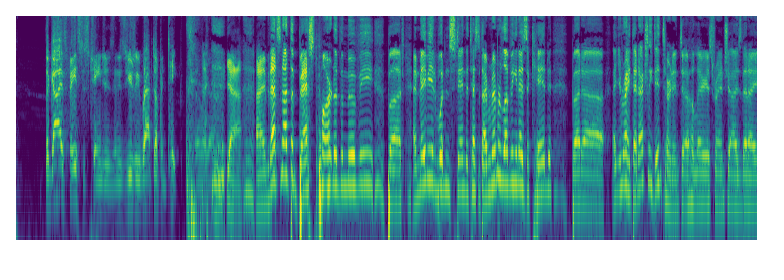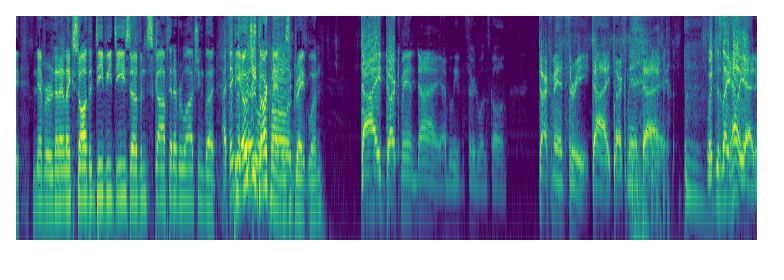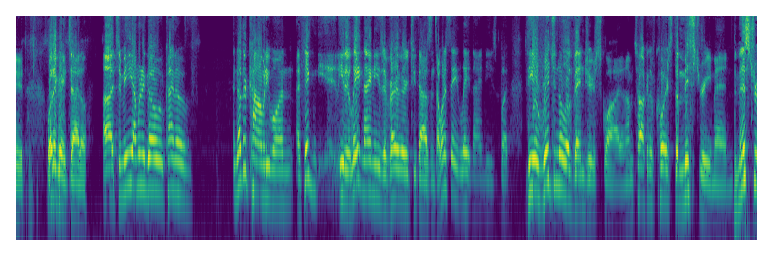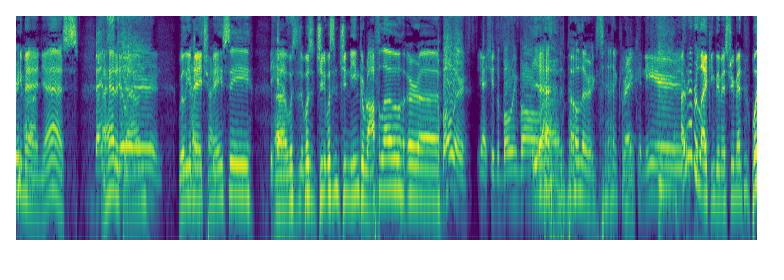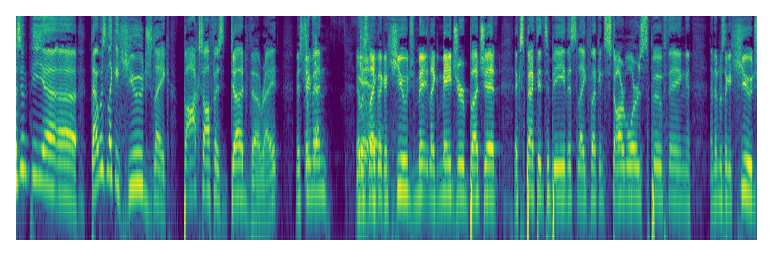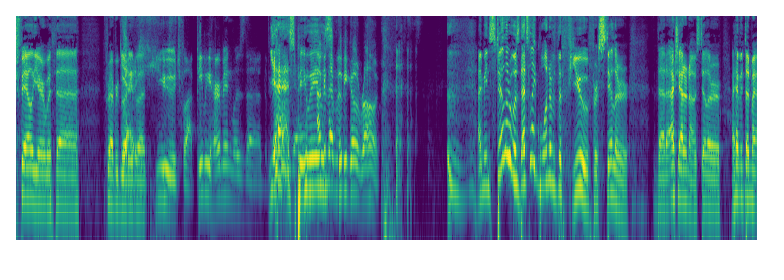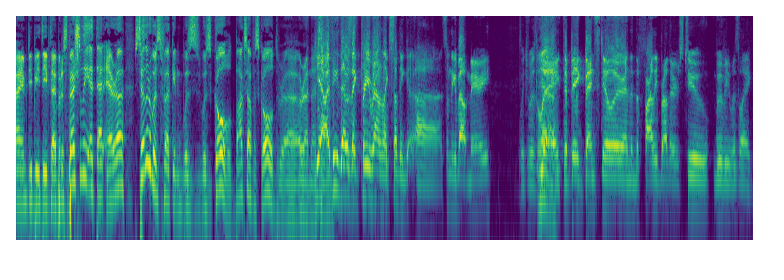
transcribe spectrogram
The guy's face just changes and he's usually wrapped up in tape. So, uh, yeah, I, that's not the best part of the movie, but and maybe it wouldn't stand the test of time. I remember loving it as a kid, but uh, and you're right, that actually did turn into a hilarious franchise that I never that I like saw the DVDs of and scoffed at ever watching. But I think the the OG Darkman was a great one. Die, Dark Man, Die. I believe the third one's called Dark Man Three. Die, Dark Man, Die. Which is like hell yeah, dude. What a great title. Uh, to me, I'm gonna go kind of another comedy one. I think either late '90s or very early 2000s. I want to say late '90s, but the original Avengers Squad, and I'm talking, of course, the Mystery Men. The Mystery Man, yes. Ben I had it Stiller. and- William Nice, H. Macy. Uh, was was wasn't Janeane Garofalo or uh, the bowler. Yeah, she had the bowling ball. yeah uh, the bowler exactly. Greg Kinnear. I remember liking the Mystery Men. Wasn't the uh, uh that was like a huge like box office dud though, right? Mystery time. Men. It Yeah, was like yeah. like a huge ma- like major budget expected to be this like fucking Star Wars spoof thing and then was like a huge failure with uh for everybody yeah, but huge flop. Pee Wee Herman was the, the Yes. Pee-wee How was- could that movie go wrong? I mean, Stiller was that's like one of the few for Stiller that actually I don't know Stiller. I haven't done my IMDb deep dive, but especially at that era, Stiller was fucking was was gold, box office gold uh, around that yeah, time. I think that was like pretty around like something uh something about Mary, which was Yeah. like the big Ben Stiller and then the Farrelly Brothers two movie was like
